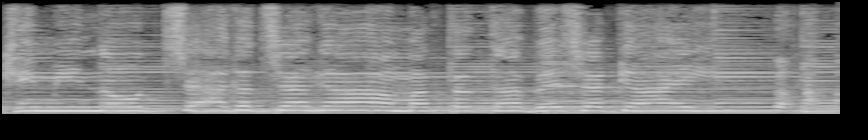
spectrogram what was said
君のじゃがじゃがまた食べじゃがい。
